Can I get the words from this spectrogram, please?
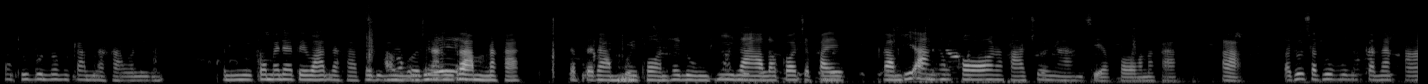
สาธุบุญร่วมกรรมนะคะ วันนี้วันนี้ก็ไม่ได้ไปวัดนะคะพอดีมีงานรำนะคะ จะไปรำอวยพรให้ลุงที่นาแล้วก็จะไปรำที่อ่างทองคอนะคะ ช่วยงานเสียของนะคะ ค่ะสาธุสาธุบุญกันนะคะ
